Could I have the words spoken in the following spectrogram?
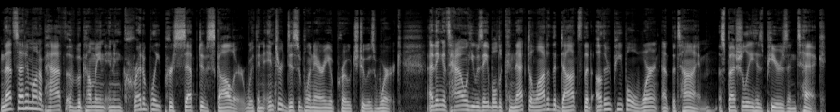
And that set him on a path of becoming an incredibly perceptive scholar with an interdisciplinary approach to his work. I think it's how he was able to connect a lot of the dots that other people weren't at the time, especially his peers in tech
